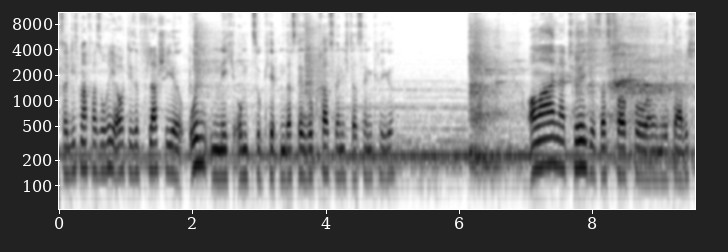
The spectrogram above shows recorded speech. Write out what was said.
so diesmal versuche ich auch diese Flasche hier unten nicht umzukippen. Das wäre so krass, wenn ich das hinkriege. Oh man, natürlich ist das vorprogrammiert. Da habe ich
